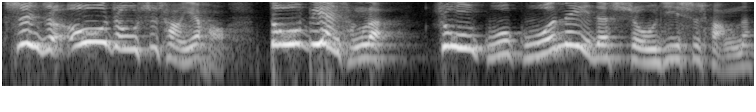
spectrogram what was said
甚至欧洲市场也好，都变成了中国国内的手机市场呢？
